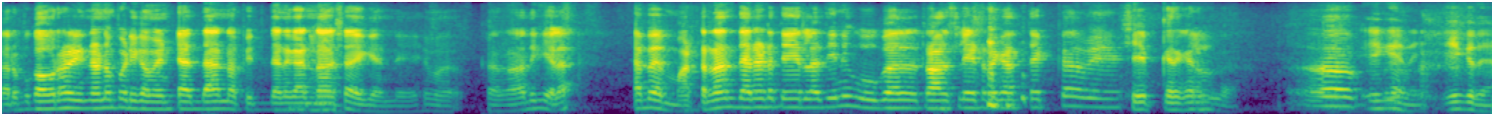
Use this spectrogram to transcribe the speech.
කරපු කවර ඉන්න පොඩි කමෙන්ට අදන්න අපිත් දැනගන්නාශය ගැන්නේ එහම කරාද කියලා. හැබැ මටනන් දැනට තේරලා තින Google ට්‍රන්ස්ලේටර ගත්ත එක්ක ශේප් කරගන්න ඒගැන ඒක දැ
